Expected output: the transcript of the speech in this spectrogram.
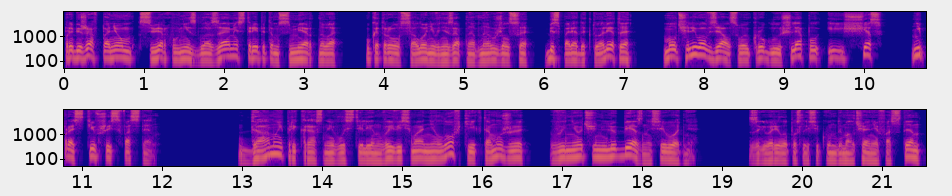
пробежав по нем сверху вниз глазами с трепетом смертного, у которого в салоне внезапно обнаружился беспорядок туалета, молчаливо взял свою круглую шляпу и исчез, не простившись с Фастен. «Да, мой прекрасный властелин, вы весьма неловкий, к тому же «Вы не очень любезны сегодня», — заговорила после секунды молчания Фастен,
